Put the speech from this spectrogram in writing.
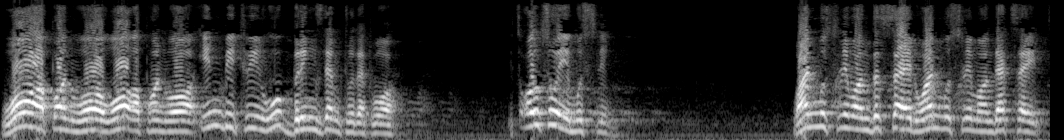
War upon war, war upon war. In between, who brings them to that war? It's also a Muslim. One Muslim on this side, one Muslim on that side.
